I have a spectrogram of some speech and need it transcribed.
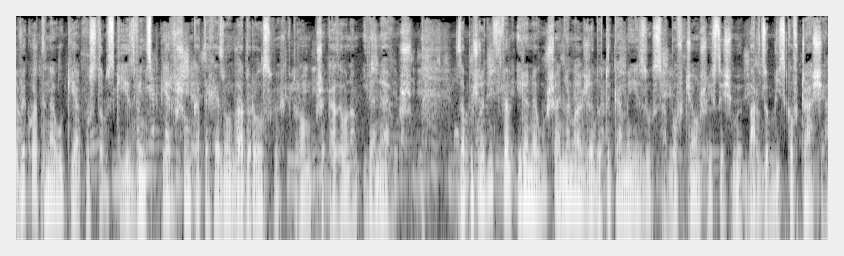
Wykład nauki apostolskiej jest więc pierwszą katechezą dla dorosłych, którą przekazał nam Ireneusz. Za pośrednictwem Ireneusza niemalże dotykamy Jezusa, bo wciąż jesteśmy bardzo blisko w czasie.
